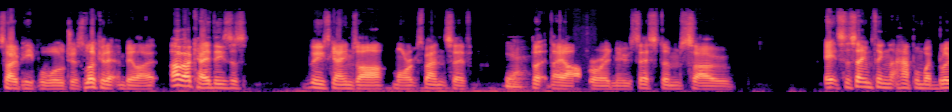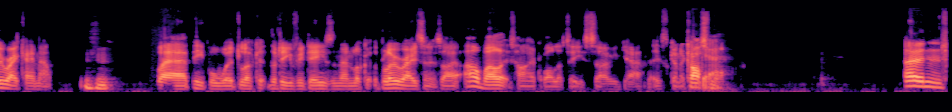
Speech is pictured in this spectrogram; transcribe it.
So people will just look at it and be like, "Oh, okay, these are these games are more expensive, Yeah. but they are for a new system." So it's the same thing that happened when Blu-ray came out, hmm where people would look at the DVDs and then look at the Blu-rays, and it's like, "Oh, well, it's higher quality, so yeah, it's going to cost Yeah. more." And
